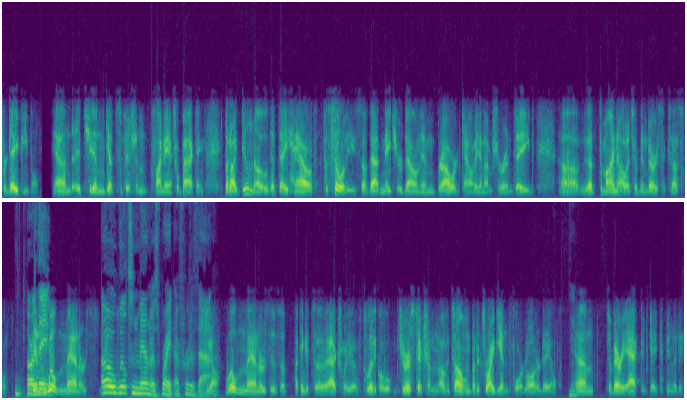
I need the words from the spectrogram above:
for gay people. And it, she didn't get sufficient financial backing. But I do know that they have facilities of that nature down in Broward County, and I'm sure in Dade, uh, that, to my knowledge, have been very successful. Are in they... Wilton Manors. Oh, Wilton Manors, right. I've heard of that. Yeah, Wilton Manors is a, I think it's a, actually a political jurisdiction of its own, but it's right in Fort Lauderdale. Mm-hmm. And it's a very active gay community.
